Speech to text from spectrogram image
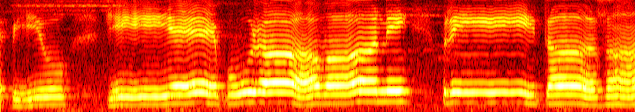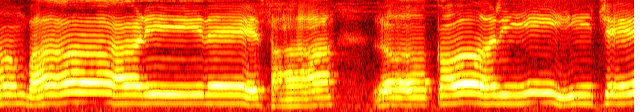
પિયું જીએ પુરવની પ્રીત સંભાળી રે સા કરી છે.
